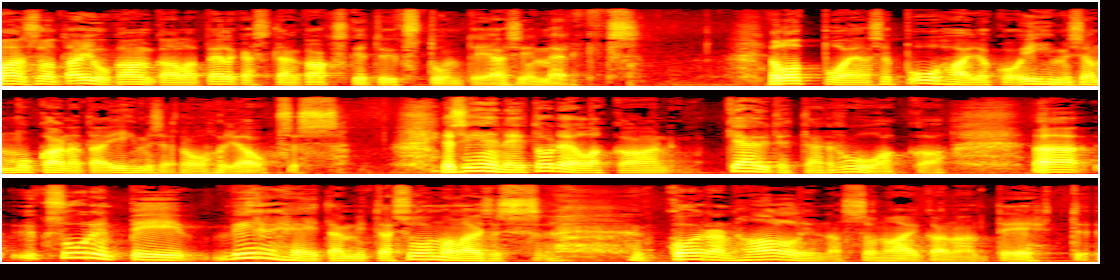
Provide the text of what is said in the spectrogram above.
Vaan se on tajukankaalla pelkästään 21 tuntia esimerkiksi. Ja loppuajan se puuhaa joko ihmisen mukana tai ihmisen ohjauksessa. Ja siihen ei todellakaan käytetä ruokaa. Yksi suurimpia virheitä, mitä suomalaisessa koiran hallinnassa on aikanaan tehty,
